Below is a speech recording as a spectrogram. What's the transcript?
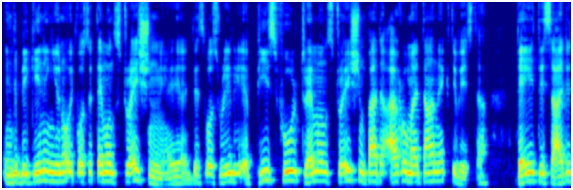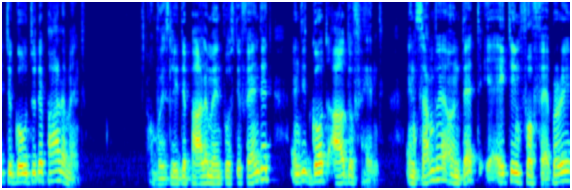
in the beginning, you know, it was a demonstration. Uh, this was really a peaceful demonstration by the Euromaidan activists. They decided to go to the parliament. Obviously, the parliament was defended and it got out of hand. And somewhere on that 18th of February,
